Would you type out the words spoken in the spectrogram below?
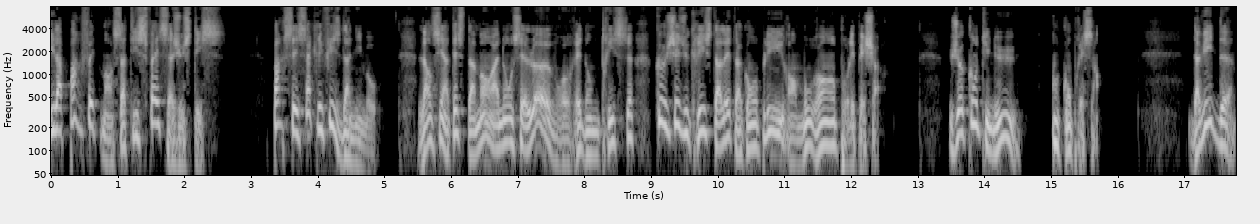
il a parfaitement satisfait sa justice. Par ses sacrifices d'animaux, l'Ancien Testament annonçait l'œuvre rédemptrice que Jésus-Christ allait accomplir en mourant pour les pécheurs. Je continue en compressant. David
